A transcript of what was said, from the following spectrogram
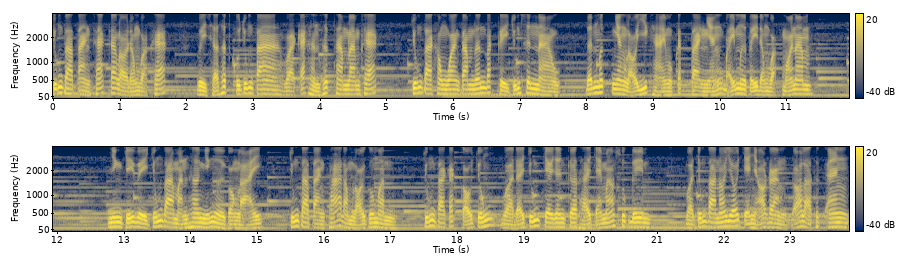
Chúng ta tàn sát các loài động vật khác vì sở thích của chúng ta và các hình thức tham lam khác. Chúng ta không quan tâm đến bất kỳ chúng sinh nào, đến mức nhân loại giết hại một cách tàn nhẫn 70 tỷ động vật mỗi năm. Nhưng chỉ vì chúng ta mạnh hơn những người còn lại, chúng ta tàn phá đồng loại của mình, chúng ta cắt cổ chúng và để chúng treo trên cơ thể chảy máu suốt đêm và chúng ta nói dối trẻ nhỏ rằng đó là thức ăn,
